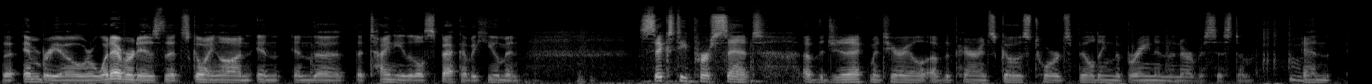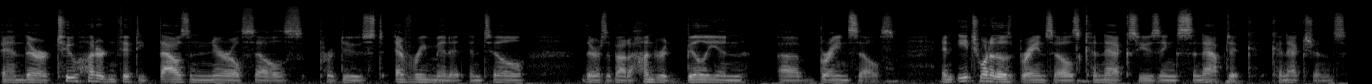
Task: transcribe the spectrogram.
the embryo or whatever it is that's going on in in the the tiny little speck of a human, sixty percent of the genetic material of the parents goes towards building the brain and the nervous system, and and there are two hundred and fifty thousand neural cells produced every minute until there's about 100 billion uh, brain cells. And each one of those brain cells connects using synaptic connections.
